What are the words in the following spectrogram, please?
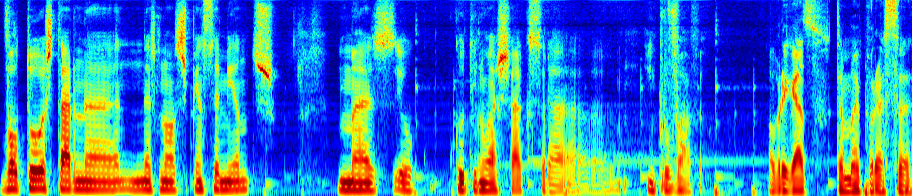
voltou a estar na, nos nossos pensamentos, mas eu continuo a achar que será uh, improvável. Obrigado também por essa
